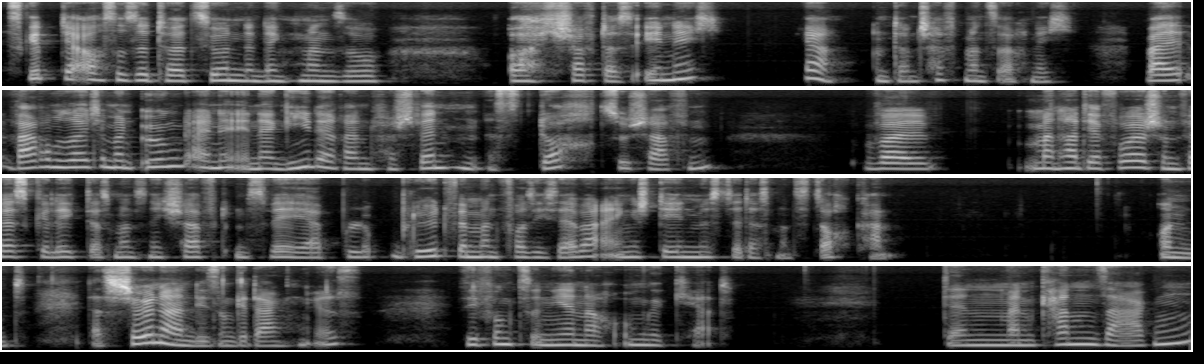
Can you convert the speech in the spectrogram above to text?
es gibt ja auch so Situationen, da denkt man so, oh, ich schaffe das eh nicht. Ja, und dann schafft man es auch nicht. Weil warum sollte man irgendeine Energie daran verschwenden, es doch zu schaffen? Weil man hat ja vorher schon festgelegt, dass man es nicht schafft und es wäre ja blöd, wenn man vor sich selber eingestehen müsste, dass man es doch kann. Und das Schöne an diesen Gedanken ist, sie funktionieren auch umgekehrt. Denn man kann sagen,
